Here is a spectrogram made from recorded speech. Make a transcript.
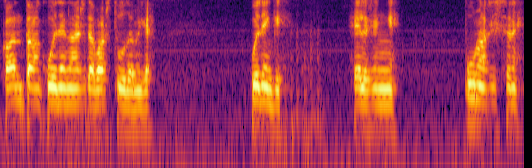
kantaan kuitenkaan sitä vastuuta, mikä kuitenkin Helsingin punaisissa niin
